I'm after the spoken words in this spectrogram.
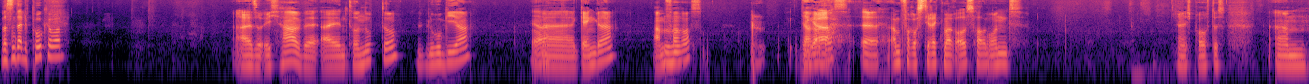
Was sind deine Pokémon? Also, ich habe ein Tornupto, Lugia, Ja. äh, Gengar, Ampharos, Gyarados äh, Ampharos direkt mal raushauen. und. Ja, ich brauche das. Ähm,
